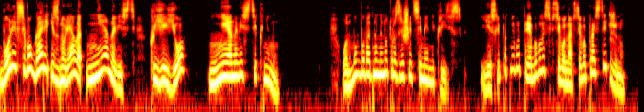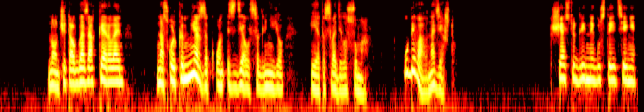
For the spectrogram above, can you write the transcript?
Более всего Гарри изнуряла ненависть к ее ненависти к нему. Он мог бы в одну минуту разрешить семейный кризис, если под него требовалось всего-навсего простить жену. Но он читал в глазах Кэролайн, насколько мерзок он сделался для нее, и это сводило с ума, убивало надежду. К счастью, длинные густые тени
